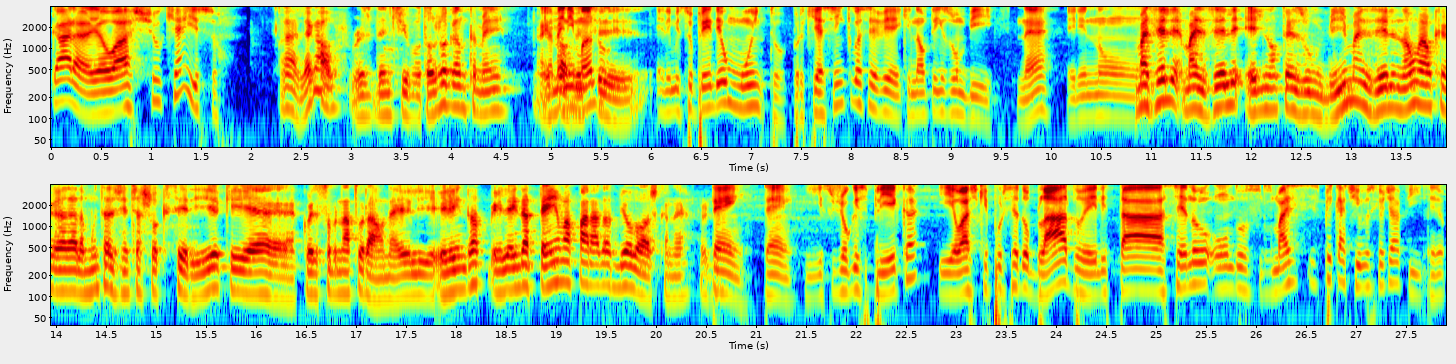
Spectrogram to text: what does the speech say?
Cara, eu acho que é isso. É, legal. Resident Evil, tô jogando também. Aí Tá talvez animando. se- Ele me surpreendeu muito, porque assim que você vê que não tem zumbi, né? Ele não Mas ele, mas ele, ele não tem zumbi, mas ele não é o que a galera, muita gente achou que seria, que é coisa sobrenatural, né? Ele, ele, ainda, ele ainda tem uma parada biológica, né? Tem, tem. E isso o jogo explica. E eu acho que por ser dublado, ele tá sendo um dos, dos mais explicativos que eu já vi, entendeu?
